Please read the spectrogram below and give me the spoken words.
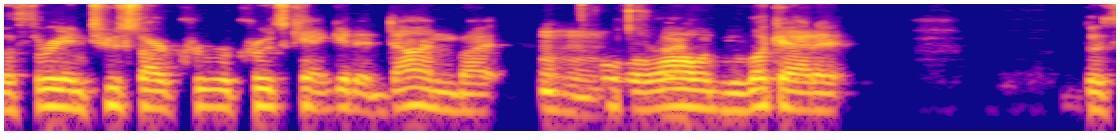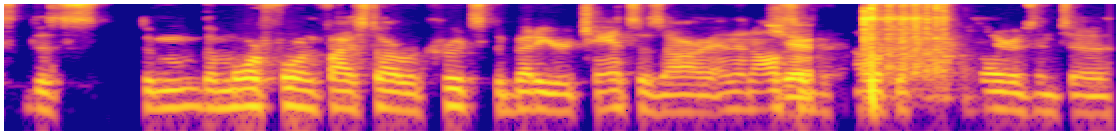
the three and two star recruits can't get it done. But Mhm. overall, when you look at it, this this the, the more four and five star recruits, the better your chances are. And then also Sure. developing players into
